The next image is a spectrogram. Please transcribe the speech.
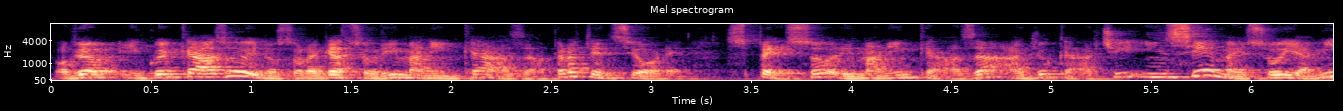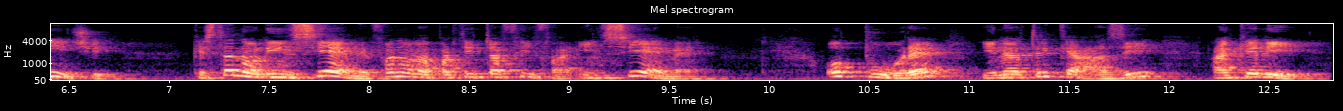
ovviamente in quel caso il nostro ragazzo rimane in casa, però attenzione, spesso rimane in casa a giocarci insieme ai suoi amici, che stanno lì insieme, fanno la partita FIFA insieme. Oppure, in altri casi, anche lì,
